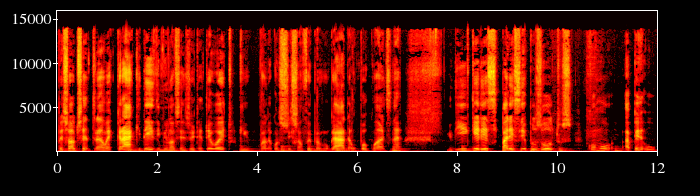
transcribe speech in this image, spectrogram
O pessoal do Centrão é craque desde 1988, que quando a Constituição foi promulgada, um pouco antes, né? De querer se parecer para os outros como a, o,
